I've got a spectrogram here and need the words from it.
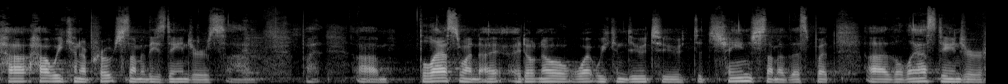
how, how we can approach some of these dangers. Um, but um, the last one, I, I, don't know what we can do to, to change some of this, but uh, the last danger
